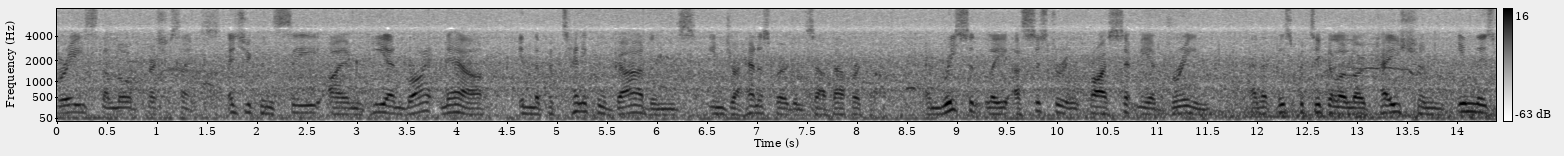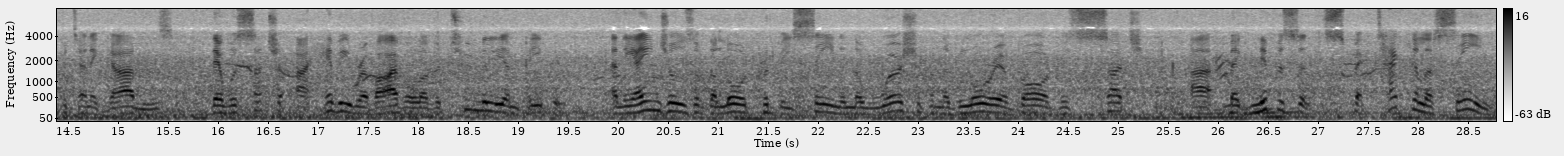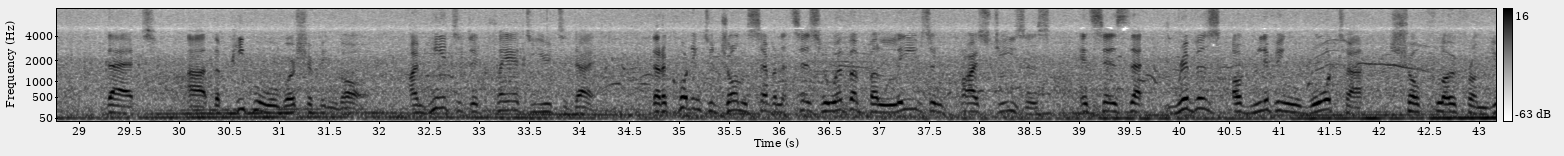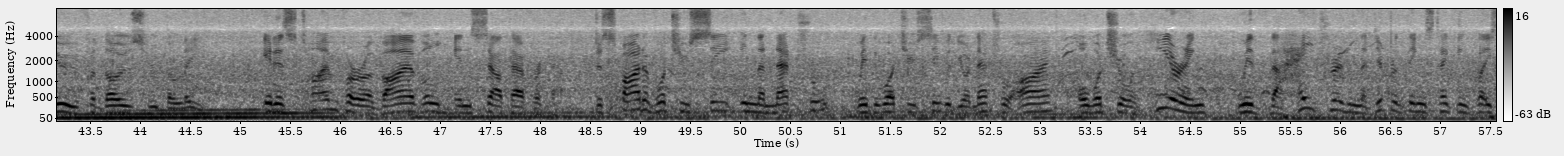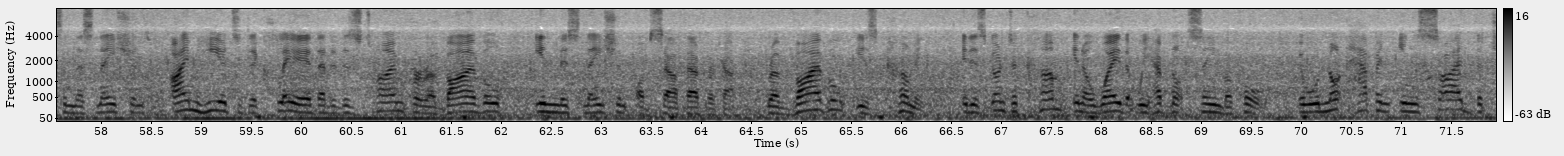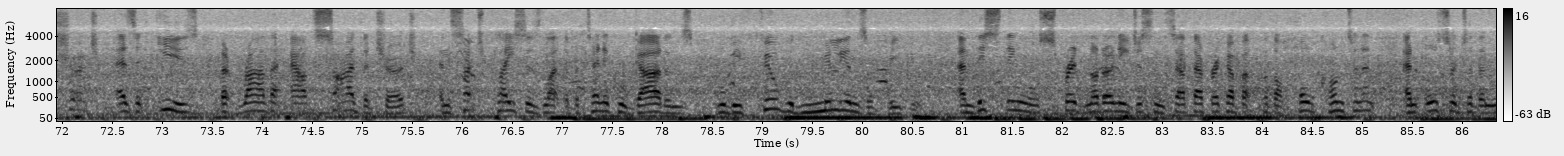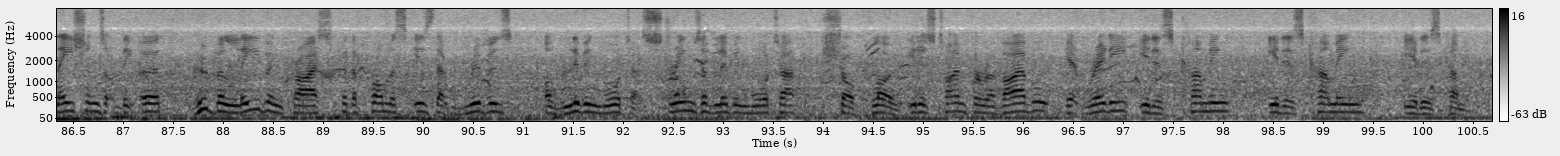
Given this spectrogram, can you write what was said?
Praise the Lord, precious saints. As you can see, I am here and right now in the Botanical Gardens in Johannesburg in South Africa. And recently, a sister in Christ sent me a dream. And at this particular location in these Botanic Gardens, there was such a heavy revival over 2 million people. And the angels of the Lord could be seen, and the worship and the glory of God was such a magnificent, spectacular scene that uh, the people were worshiping God. I'm here to declare to you today that according to John 7, it says, Whoever believes in Christ Jesus, it says that rivers of living water shall flow from you for those who believe. It is time for revival in South Africa. Despite of what you see in the natural, with what you see with your natural eye, or what you're hearing with the hatred and the different things taking place in this nation, I'm here to declare that it is time for revival in this nation of South Africa. Revival is coming. It is going to come in a way that we have not seen before. It will not happen inside the church as it is, but rather outside the church. And such places like the Botanical Gardens will be filled with millions of people. And this thing will spread not only just in South Africa, but for the whole continent and also to the nations of the earth who believe in Christ. For the promise is that rivers of living water, streams of living water shall flow. It is time for revival. Get ready. It is coming. It is coming. It is coming.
